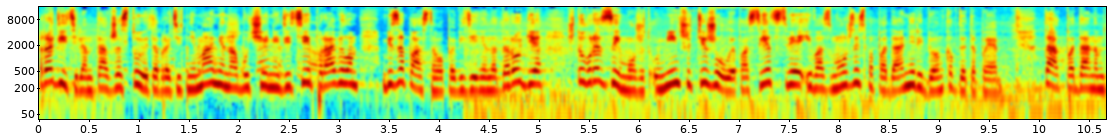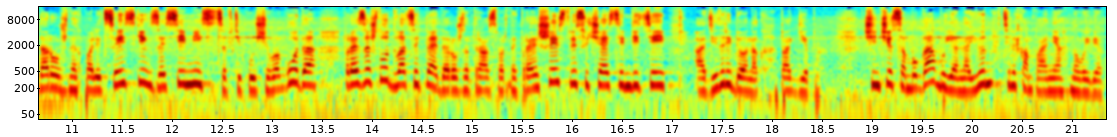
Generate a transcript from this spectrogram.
Родителям также стоит обратить внимание на обучение детей правилам безопасного поведения на дороге, что в разы может уменьшить тяжелые последствия и возможность попадания ребенка в ДТП. Так, по данным дорожных полицейских, за 7 месяцев текущего года произошло 25 дорожно-транспортных происшествий с участием детей. Один ребенок погиб. Чинчи Самбуга, Буяна Юн, телекомпания «Новый век».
